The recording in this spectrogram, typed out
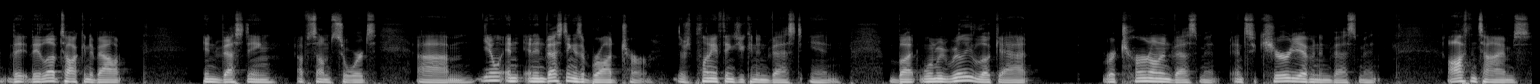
they, they love talking about investing of some sort. Um, you know, and, and investing is a broad term. There's plenty of things you can invest in. But when we really look at return on investment and security of an investment, oftentimes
